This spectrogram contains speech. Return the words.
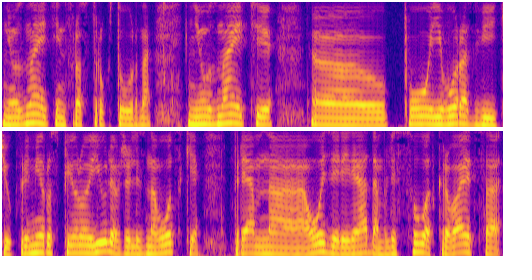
Не узнаете инфраструктурно, не узнаете смотрите э, по его развитию. К примеру, с 1 июля в Железноводске, прямо на озере рядом в лесу открывается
